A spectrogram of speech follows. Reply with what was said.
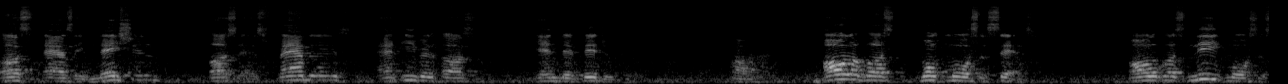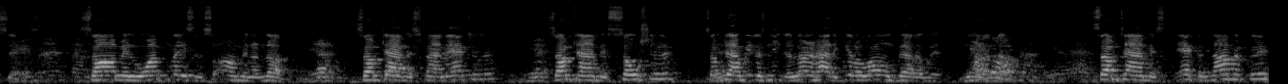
us as a nation, us as families, and even us individually. Uh, all of us want more success. All of us need more success. Some in one place and some in another. Yes. Sometimes it's financially. Yes. Sometimes it's socially. Sometimes yes. we just need to learn how to get along better with one another. Sometimes it's economically,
